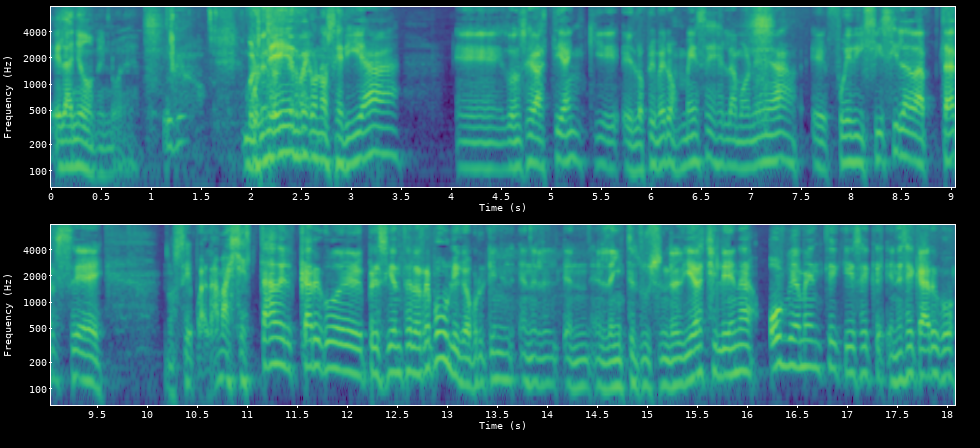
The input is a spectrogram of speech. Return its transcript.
el año 2009. ¿Usted reconocería eh, don Sebastián, que en los primeros meses en la moneda eh, fue difícil adaptarse, no sé, pues, a la majestad del cargo de presidente de la República, porque en, la institucionalidad chilena, obviamente que en ese cargo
